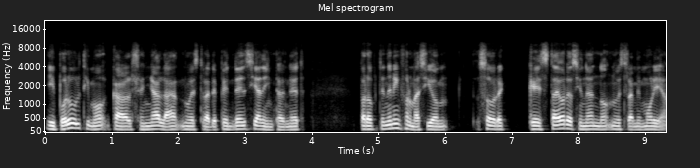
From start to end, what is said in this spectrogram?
Y por último, Carl señala nuestra dependencia de Internet para obtener información sobre que está erosionando nuestra memoria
